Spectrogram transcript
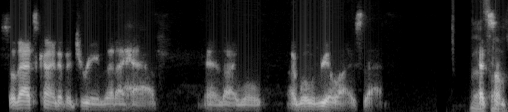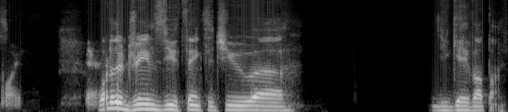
so that's kind of a dream that I have, and I will I will realize that that's at some awesome. point. Yeah. What other dreams do you think that you uh, you gave up on?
